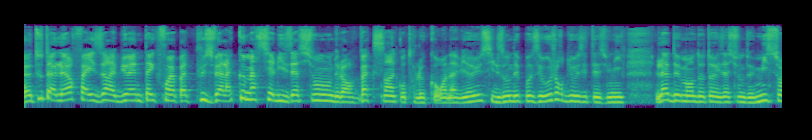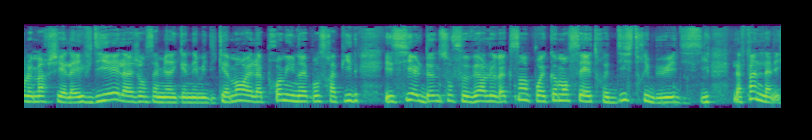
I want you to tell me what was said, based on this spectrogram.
euh, tout à l'heure, Pfizer et BioNTech font un pas de plus vers la commercialisation de leur vaccin contre le coronavirus. Ils ont déposé aujourd'hui aux États-Unis la demande d'autorisation de mise sur le marché à la FDA, l'Agence américaine des médicaments. Elle a promis une réponse rapide et si elle donne son feu vert, le vaccin pourrait commencer à être distribué d'ici la fin de l'année.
